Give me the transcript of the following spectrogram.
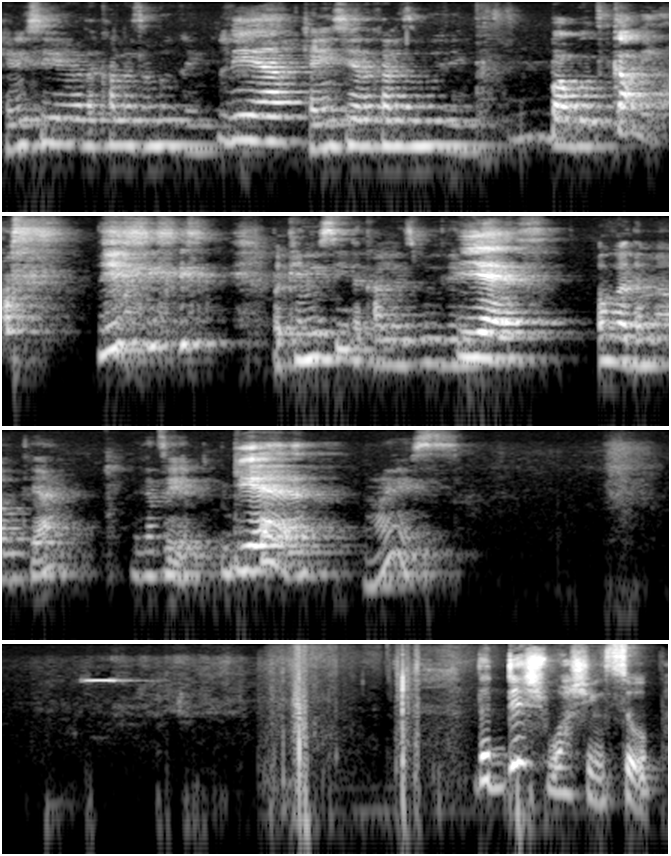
Can you see how the colors are moving? Yeah. Can you see how the colors are moving? Bubbles coming off. but can you see the colors moving Yes. over the mouth, yeah? You can see it. Yeah. Nice. The dishwashing soap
